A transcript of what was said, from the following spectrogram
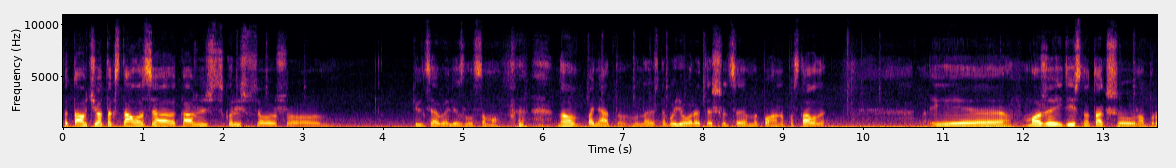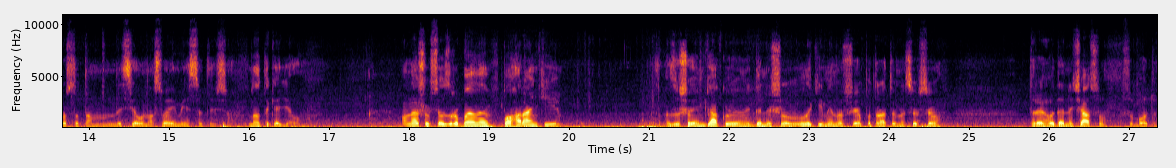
Питав, чого так сталося, кажуть, скоріш всього, що кільце вилізло само. ну, понятно, вони ж не будуть говорити, що це ми погано поставили. І може і дійсно так, що воно просто там не сіло на своє місце й все. Ну таке діло. Головне, що все зробили по гарантії. За що їм дякую. Єдине, що великий мінус, що я потратив на це все 3 години часу в суботу.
